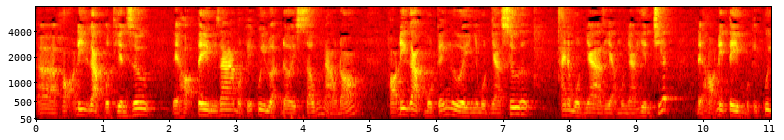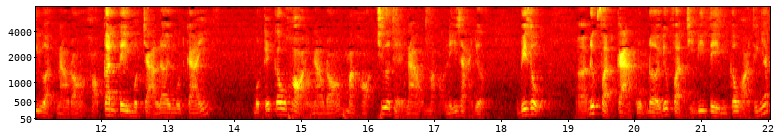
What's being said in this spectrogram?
À, họ đi gặp một thiền sư để họ tìm ra một cái quy luật đời sống nào đó. Họ đi gặp một cái người như một nhà sư hay là một nhà gì ạ, một nhà hiền triết để họ đi tìm một cái quy luật nào đó. Họ cần tìm một trả lời, một cái một cái câu hỏi nào đó mà họ chưa thể nào mà họ lý giải được. Ví dụ ờ, đức phật, cả cuộc đời đức phật chỉ đi tìm câu hỏi thứ nhất,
